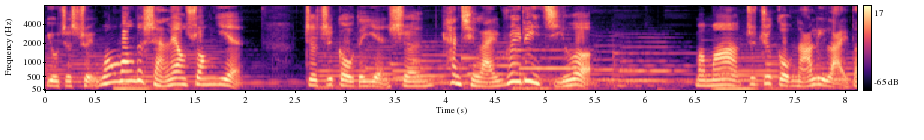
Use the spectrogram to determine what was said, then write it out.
有着水汪汪的闪亮双眼。这只狗的眼神看起来锐利极了。妈妈，这只狗哪里来的？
